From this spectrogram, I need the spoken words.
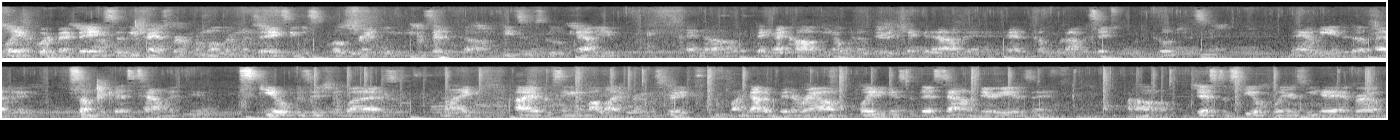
played quarterback for X, so he transferred from Moeller and went to X. He was close friends with me. He was at um, D2 school, Cal U and um, they had called me. I went up there to check it out and had a couple conversations with the coaches. And man, we ended up having some of the best talent, you know, skill position wise, like I ever seen in my life. Bro. It was great. Like I've been around, played against the best talent there is, and um, just the skill players we had, bro,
